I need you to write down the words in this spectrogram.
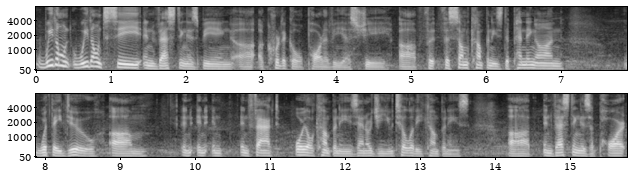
we don't we don't see investing as being uh, a critical part of ESG. Uh, for, for some companies, depending on what they do, um, in, in, in, fact, oil companies, energy utility companies, uh, investing is a part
